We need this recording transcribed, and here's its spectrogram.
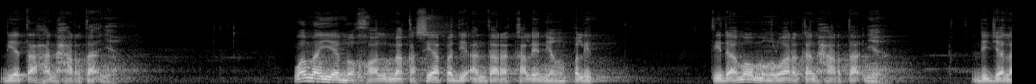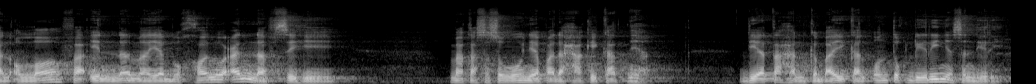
Dia tahan hartanya. Wa may yabkhal maka siapa di antara kalian yang pelit tidak mau mengeluarkan hartanya di jalan Allah fa inna ma yabkhalu an nafsihi maka sesungguhnya pada hakikatnya dia tahan kebaikan untuk dirinya sendiri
